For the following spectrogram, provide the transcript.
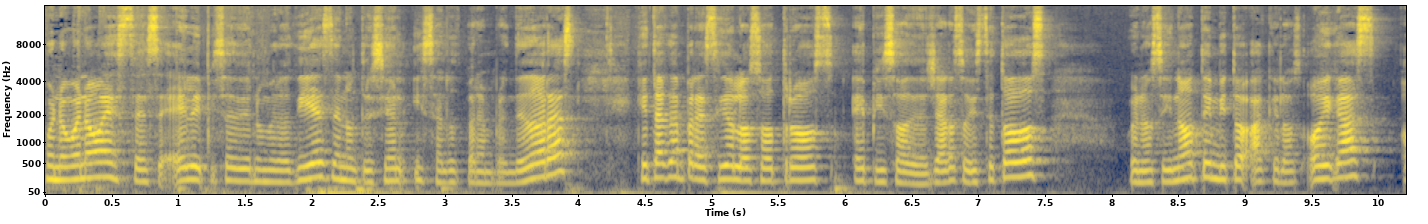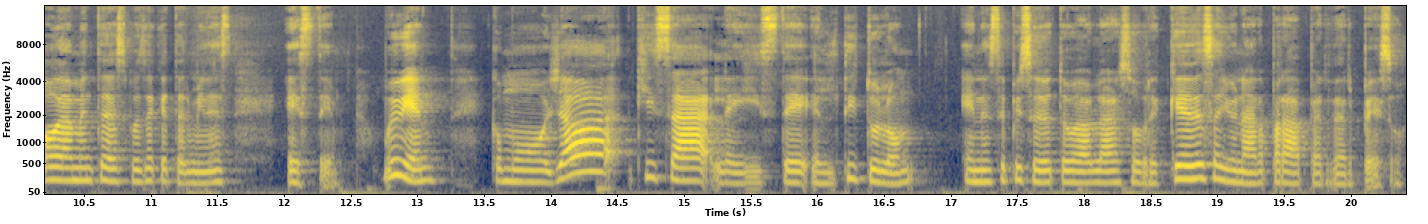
Bueno, bueno, este es el episodio número 10 de Nutrición y Salud para Emprendedoras. ¿Qué tal te han parecido los otros episodios? ¿Ya los oíste todos? Bueno, si no, te invito a que los oigas, obviamente después de que termines este. Muy bien, como ya quizá leíste el título, en este episodio te voy a hablar sobre qué desayunar para perder peso.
